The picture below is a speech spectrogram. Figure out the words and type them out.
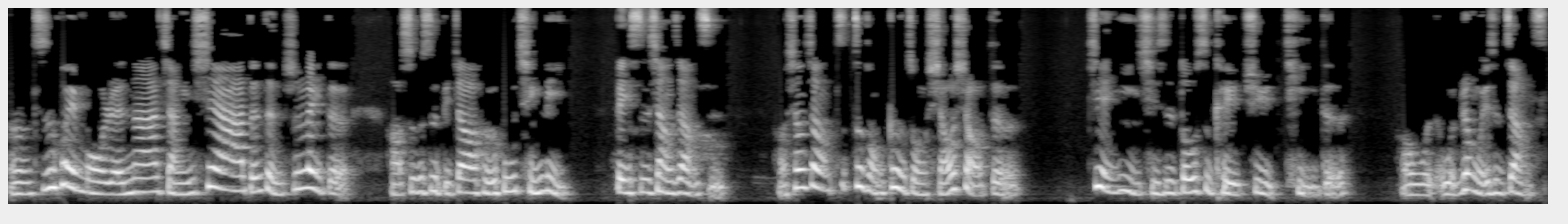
嗯知会某人啊，讲一下啊等等之类的。好，是不是比较合乎情理？类似像这样子，好像这样这这种各种小小的建议，其实都是可以去提的。好，我我认为是这样子。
